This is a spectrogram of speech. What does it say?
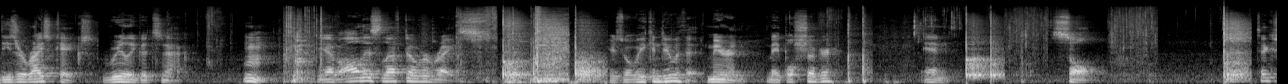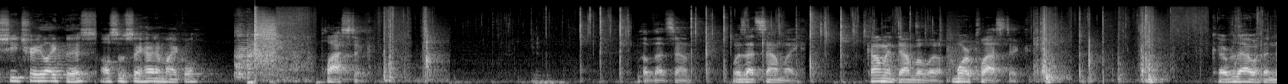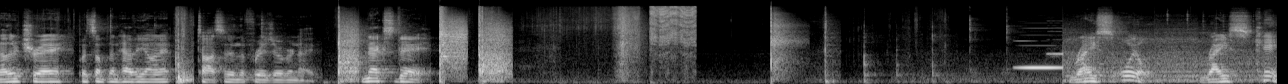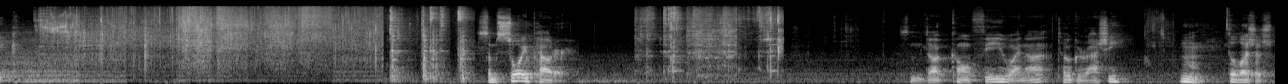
These are rice cakes. Really good snack. Mmm. You have all this leftover rice. Here's what we can do with it. Mirin, maple sugar, and salt. Take a sheet tray like this. Also say hi to Michael. Plastic. Love that sound. What does that sound like? Comment down below. More plastic. Cover that with another tray, put something heavy on it, toss it in the fridge overnight. Next day. Rice oil, rice cake. Some soy powder. Some duck confit, why not? Togarashi. Mmm, delicious.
